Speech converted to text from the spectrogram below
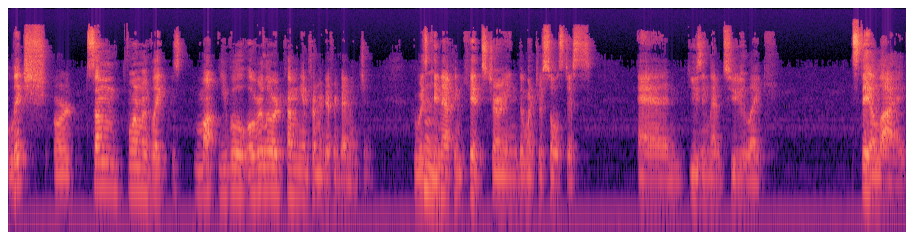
lich or some form of like evil overlord coming in from a different dimension, who was Hmm. kidnapping kids during the winter solstice and using them to like stay alive.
